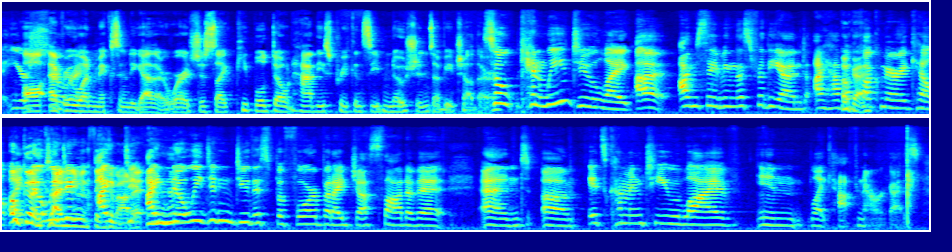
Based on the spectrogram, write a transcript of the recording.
and you're all so everyone right. mixing together, where it's just like people don't have these preconceived notions of each other. So can we do like uh, I'm saving this for the end. I have Okay. a fuck Mary kill. Oh, I good, know we I didn't even think I about did- it. I know we didn't do this before, but I just thought of it, and um, it's coming to you live in like half an hour, guys.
